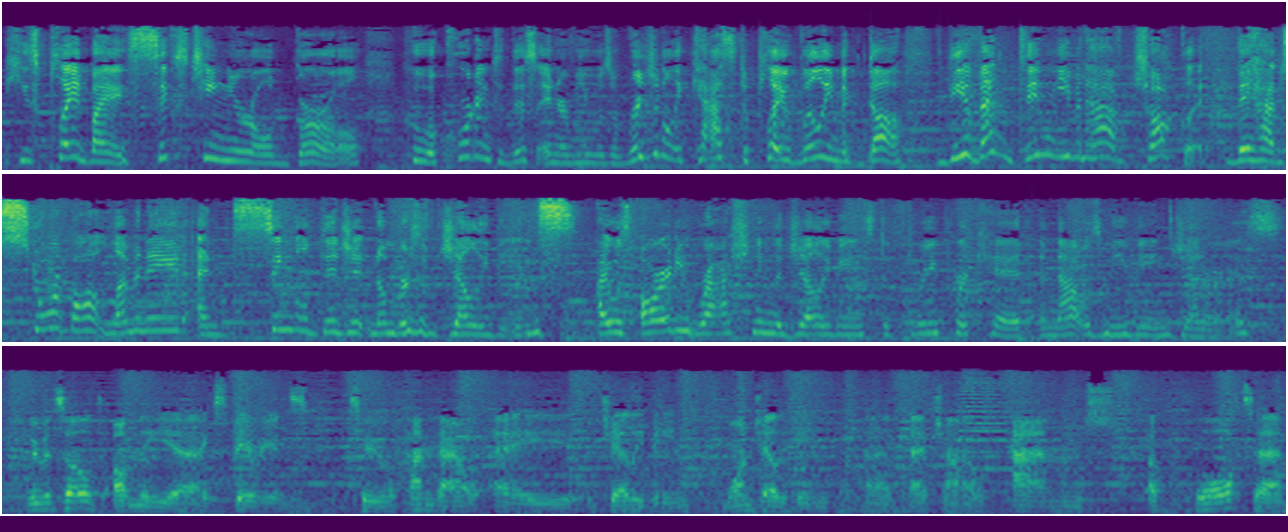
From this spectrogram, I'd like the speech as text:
He's played by a 16 year old girl who, according to this interview, was originally cast to play Willie McDuff. The event didn't even have chocolate, they had store bought lemonade and single digit numbers of jelly beans. I was already rationing the jelly beans to three per kid, and that was me being generous. We were told on the uh, experience to hand out a jelly bean, one jelly bean uh, per child, and a quarter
